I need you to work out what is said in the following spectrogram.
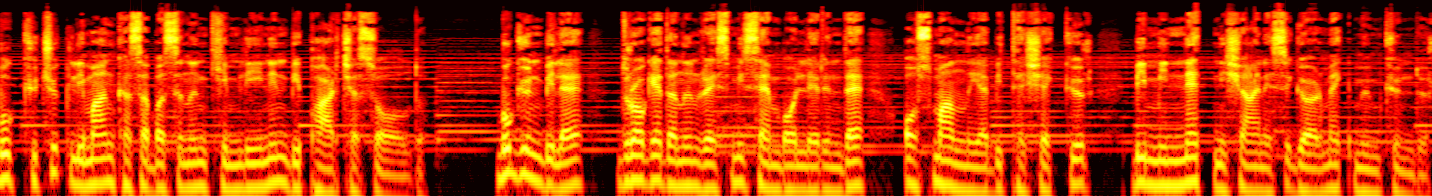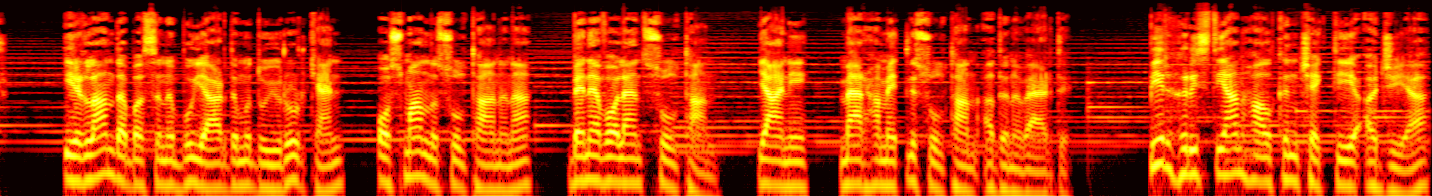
bu küçük liman kasabasının kimliğinin bir parçası oldu. Bugün bile Drogheda'nın resmi sembollerinde Osmanlı'ya bir teşekkür, bir minnet nişanesi görmek mümkündür. İrlanda basını bu yardımı duyururken Osmanlı Sultanına Benevolent Sultan yani merhametli sultan adını verdi. Bir Hristiyan halkın çektiği acıya,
